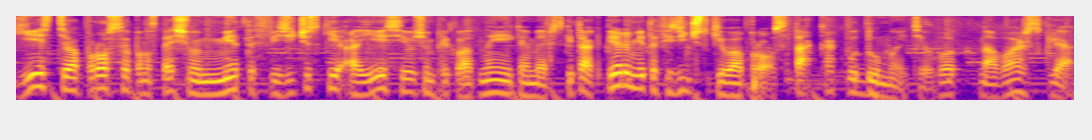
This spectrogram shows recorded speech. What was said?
Есть вопросы по-настоящему метафизические, а есть и очень прикладные и коммерческие. Так, первый метафизический вопрос. Так, как вы думаете, вот на ваш взгляд,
